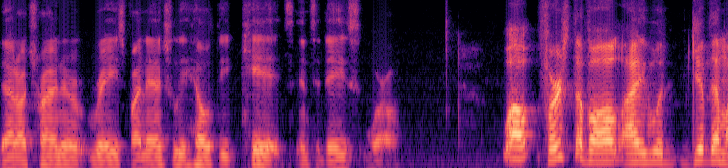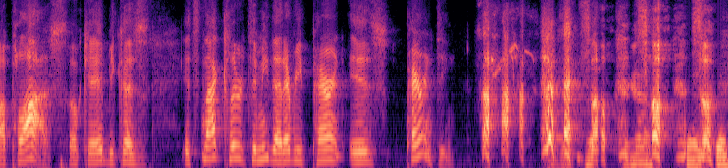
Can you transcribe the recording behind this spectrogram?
that are trying to raise financially healthy kids in today's world? Well, first of all, I would give them applause, okay? Because it's not clear to me that every parent is parenting. so, yeah. so, so,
